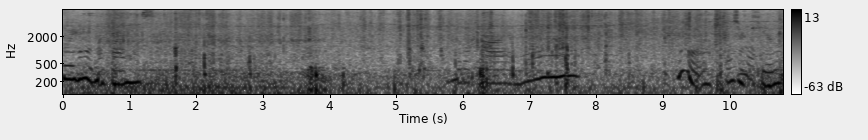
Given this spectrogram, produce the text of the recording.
We have, my friends. Little fry in there. Ooh, those are cute.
